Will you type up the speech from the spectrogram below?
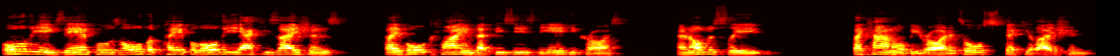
All the examples, all the people, all the accusations, they've all claimed that this is the Antichrist. And obviously, they can't all be right. It's all speculation.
